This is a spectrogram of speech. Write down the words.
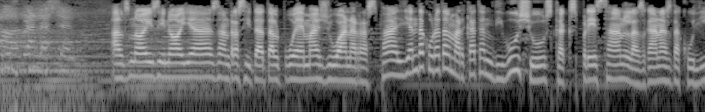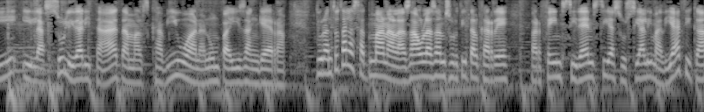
comprar la selva. Els nois i noies han recitat el poema Joana Raspall i han decorat el mercat amb dibuixos que expressen les ganes d'acollir i la solidaritat amb els que viuen en un país en guerra. Durant tota la setmana, les aules han sortit al carrer per fer incidència social i mediàtica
